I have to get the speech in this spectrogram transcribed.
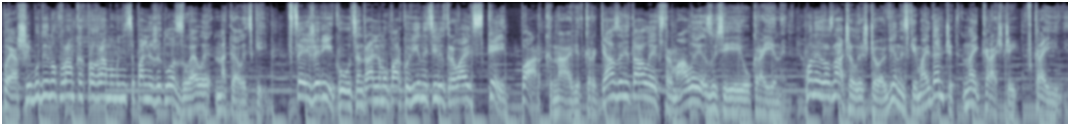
Перший будинок в рамках програми Муніципальне житло звели на Келицький. В цей же рік у центральному парку Вінниці відкривають скейт-парк. На відкриття завітали екстремали з усієї України. Вони зазначили, що Вінницький майданчик найкращий в країні.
